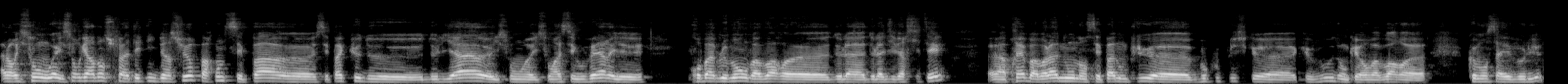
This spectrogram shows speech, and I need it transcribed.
Alors ils sont ouais, ils sont regardants sur la technique bien sûr. Par contre c'est pas euh, c'est pas que de de l'IA. Ils sont ils sont assez ouverts et probablement on va avoir euh, de la de la diversité. Euh, après bah voilà nous on n'en sait pas non plus euh, beaucoup plus que que vous donc euh, on va voir euh, comment ça évolue.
